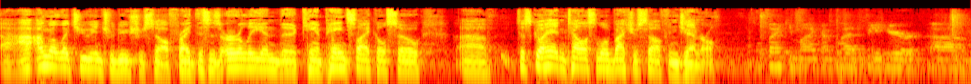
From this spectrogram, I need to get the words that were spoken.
I, am going to let you introduce yourself, right? This is early in the campaign cycle, so uh, just go ahead and tell us a little about yourself in general. Well, thank you, Mike. I'm glad to be here. Um,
